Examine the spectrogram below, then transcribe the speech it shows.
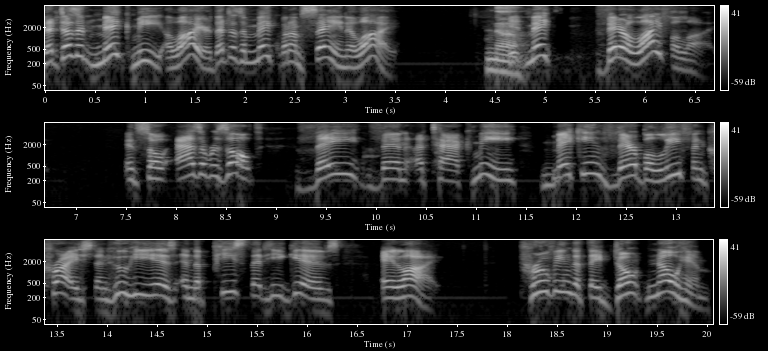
That doesn't make me a liar. That doesn't make what I'm saying a lie. No. It makes their life a lie. And so as a result, they then attack me, making their belief in Christ and who he is and the peace that he gives a lie, proving that they don't know him,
